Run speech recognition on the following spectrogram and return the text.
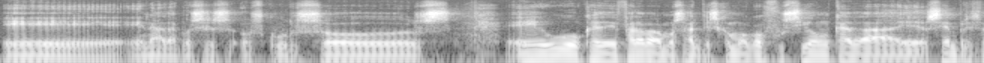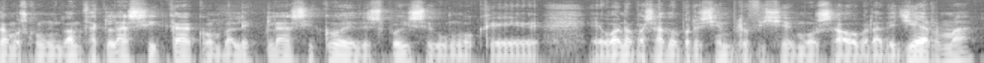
E, e nada, pois os, os cursos eh, eu o que falábamos antes como a fusión cada eh, sempre estamos con danza clásica, con ballet clásico e despois según o que eh, o ano pasado, por exemplo, fixemos a obra de Yerma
